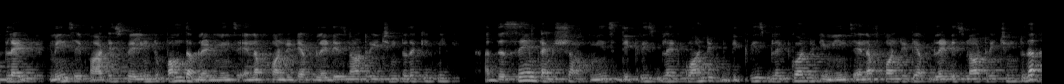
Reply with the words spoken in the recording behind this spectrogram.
blood. Means if heart is failing to pump the blood means enough quantity of blood is not reaching to the kidney. At the same time shock means decreased blood quantity decreased blood quantity means enough quantity of blood is not reaching to the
